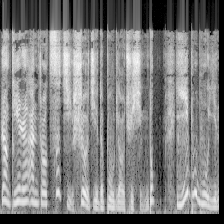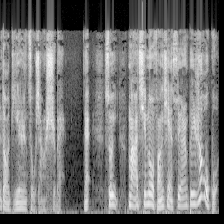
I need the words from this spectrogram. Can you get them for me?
让敌人按照自己设计的步调去行动，一步步引导敌人走向失败。哎，所以马奇诺防线虽然被绕过，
